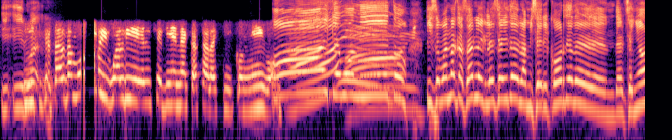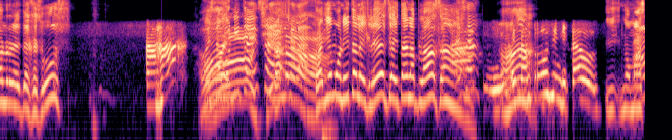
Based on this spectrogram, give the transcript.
y, y Y lue- si se tarda mucho, igual y él se viene a casar aquí conmigo. ¡Ay, qué bonito! ¿Y se van a casar en la iglesia ahí de la misericordia de- del Señor de Jesús? Ajá. Oh, está bonita esa. Está, está bien bonita la iglesia, ahí está en la plaza. Están todos invitados. Y nomás,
